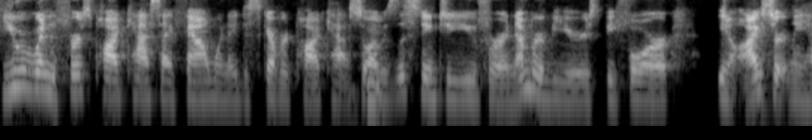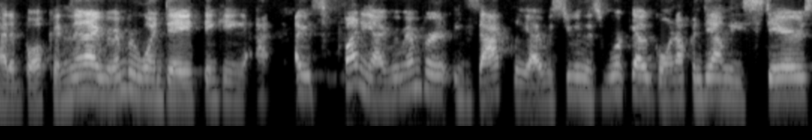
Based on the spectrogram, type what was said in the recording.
you were one of the first podcasts I found when I discovered podcasts. So mm-hmm. I was listening to you for a number of years before you know I certainly had a book, and then I remember one day thinking, I, it's funny. I remember exactly. I was doing this workout, going up and down these stairs.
